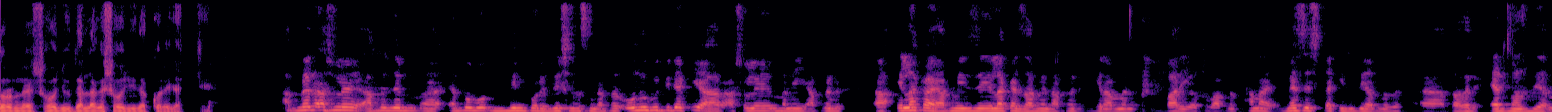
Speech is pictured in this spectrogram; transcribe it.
ধরনের সহযোগিতা লাগে সহযোগিতা করে যাচ্ছে। আপনার আসলে আপনি যে এত দিন পরে দেশে যাচ্ছেন আপনার অনুভূতিটা কি? আর আসলে মানে আপনার এলাকায় আপনি যে এলাকায় যাবেন আপনার গ্রামের বাড়ি অথবা আপনার থানায় মেসেজটা কি যদি আপনাদের তাদের অ্যাডভান্স দেন।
